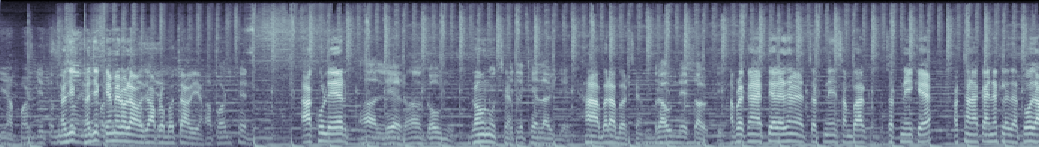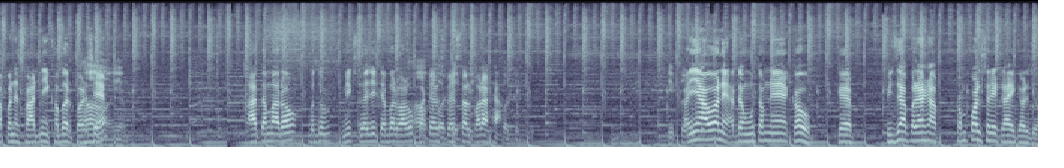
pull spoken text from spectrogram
જે આ પડ જે તમે નજીક નજીક કેમેરો લાવો જો આપણે બતાવીએ. આ પડ છે ને. આખું લેયર? હા લેયર હા ઘઉંનું ઘઉંનું છે. એટલે ખ્યાલ આવી જાય હા બરાબર છે. બ્રાઉનનેસ આવતી આપણે કાંઈ અત્યારે છે ને ચટણી સંભાર ચટણી કે અથાણા કાંઈ નથી લેતા તો જ આપણને સ્વાદની ખબર પડશે. આ તમારો બધું મિક્સ વેજીટેબલ વાળું પટેલ. સ્પેશિયલ પરાઠા. અહીંયા આવો ને એટલે હું તમને કહું કે પીઝા પરાઠા કમ્પલસરી ટ્રાય કરજો.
